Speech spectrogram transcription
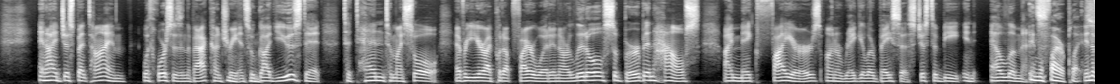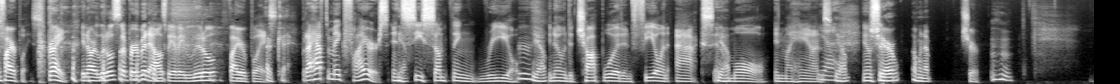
And i had just spent time with horses in the backcountry and so Mhm. god used it to tend to my soul every year i put up firewood in our little suburban house i make fires on a regular basis just to be in elements In the fireplace. in the fireplace right in our little suburban house we have a little fireplace Okay. but I have to make fires and Yeah. see something real, Mm. Yep. you know, and to chop wood and feel an axe and a maul in my hands. Yeah. Yep. You know, so- Share. I'm going to. sure. hmm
